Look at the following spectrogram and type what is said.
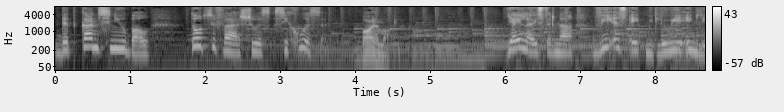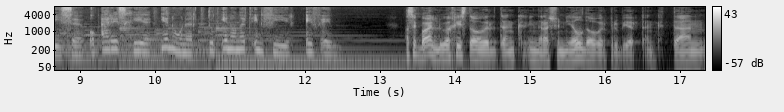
Dit kan sneeubal tot sover soos psigose. Baie maklik. Jy luister na Wie is ek met Louie en Lise op RSG 100 tot 104 FM. As ek baie logies daaroor dink en rasioneel daaroor probeer dink, dan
